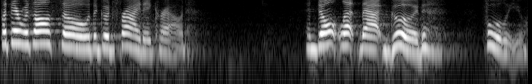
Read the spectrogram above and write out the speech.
But there was also the Good Friday crowd. And don't let that good fool you.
